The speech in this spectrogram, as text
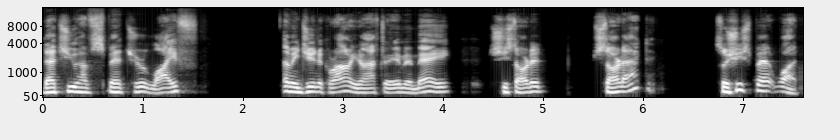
that you have spent your life. I mean, Gina Carano, you know, after MMA, she started, started acting. So she spent what?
